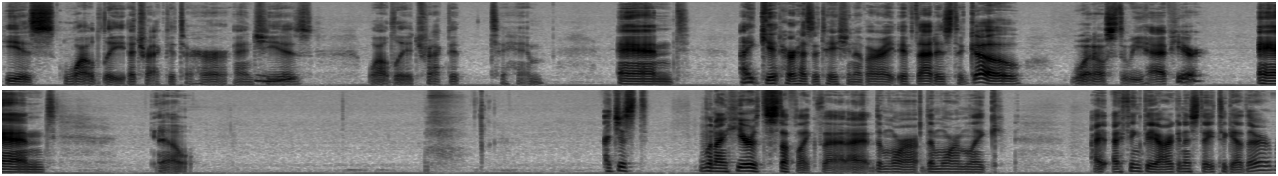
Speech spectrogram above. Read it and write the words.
he is wildly attracted to her and mm-hmm. she is wildly attracted to him and i get her hesitation of all right if that is to go what else do we have here and you know I just when I hear stuff like that, I the more the more I'm like, I I think they are gonna stay together,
